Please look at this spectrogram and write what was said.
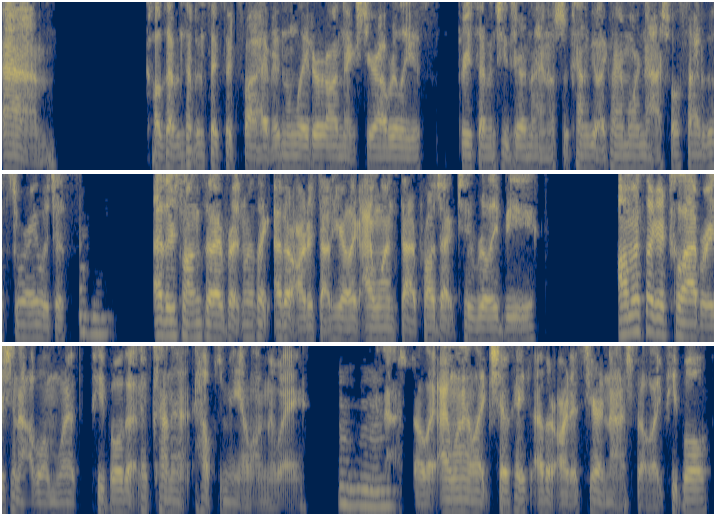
um called 77665 and then later on next year I'll release 37209 which will kind of be like my more Nashville side of the story which is Mhm. other songs that I've written with like other artists out here like I want that project to really be almost like a collaboration album with people that have kind of helped me along the way. Mhm. Nashville. Like I want to like showcase other artists here in Nashville. Like people,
